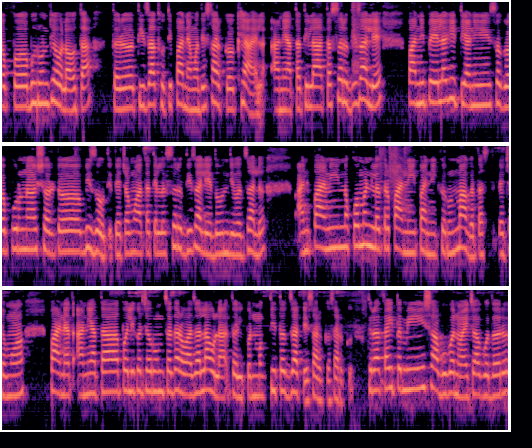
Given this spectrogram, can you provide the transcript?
टप भरून ठेवला होता. तर ती जात होती पाण्यामध्ये सारखं खेळायला. आणि आता तिला आता सर्दी झाली आहे पाणी प्यायला घेते आणि सगळं पूर्ण शर्ट भिजवते. त्याच्यामुळे आता त्याला सर्दी झाली आहे दोन दिवस झालं. आणि पाणी नको म्हणलं तर पाणी पाणी करून मागत असते. त्याच्यामुळं पाण्यात आणि आता पलीकडच्या रूमचा दरवाजा लावला तरी पण मग तिथंच जाते सारखं सारखं. तर आता इथं मी शाबू बनवायच्या अगोदर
